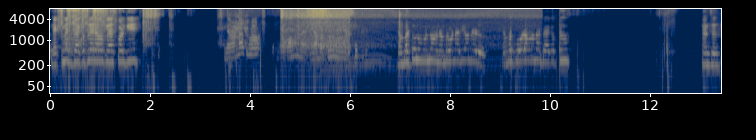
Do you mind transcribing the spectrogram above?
next match backup player ఎవరు? క్లాస్ కోడ్కి నెంబర్ టూ నువ్వు ఉన్నావు. నెంబర్ వన్ అవి ఉన్నాడు. నెంబర్ ఫోర్ ఎవరు ఉన్నాడు backup Cancel.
